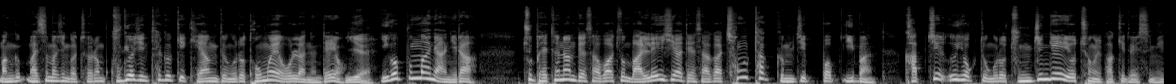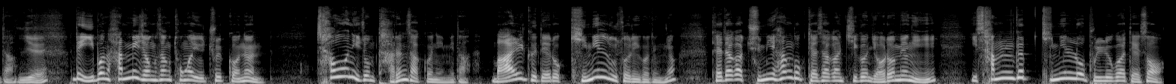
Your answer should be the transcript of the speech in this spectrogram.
방금 말씀하신 것처럼 구겨진 태극기 개항 등으로 도마에 올랐는데요. 예. 이것뿐만이 아니라 주 베트남 대사와 주 말레이시아 대사가 청탁 금지법 위반, 갑질 의혹 등으로 중징계 요청을 받기도 했습니다. 예. 근데 이번 한미 정상 통화 유출 건은 차원이 좀 다른 사건입니다. 말 그대로 기밀 누설이거든요. 게다가 주미 한국 대사관 직원 여러 명이 이 3급 기밀로 분류가 돼서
